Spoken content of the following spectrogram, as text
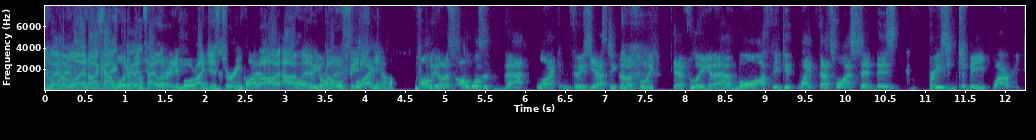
I've learned I can't say, water Talor? bet Talor anymore. I just drink. I- I, I'm a goldfish like- now. I'll be honest, I wasn't that like enthusiastic that I thought he was definitely going to have more. I think it like that's why I said there's reason to be worried.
